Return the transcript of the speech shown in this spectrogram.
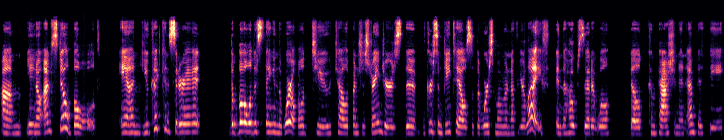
Um, you know i'm still bold and you could consider it the boldest thing in the world to tell a bunch of strangers the gruesome details of the worst moment of your life in the hopes that it will build compassion and empathy.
